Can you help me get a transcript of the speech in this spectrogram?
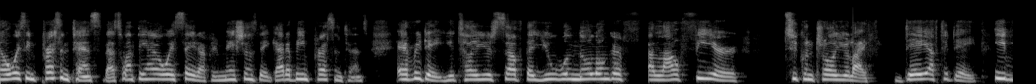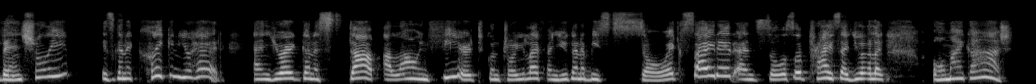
always in present tense. That's one thing I always say affirmations, they got to be in present tense. Every day you tell yourself that you will no longer allow fear to control your life day after day. Eventually, it's going to click in your head and you're going to stop allowing fear to control your life and you're going to be so excited and so surprised that you're like oh my gosh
